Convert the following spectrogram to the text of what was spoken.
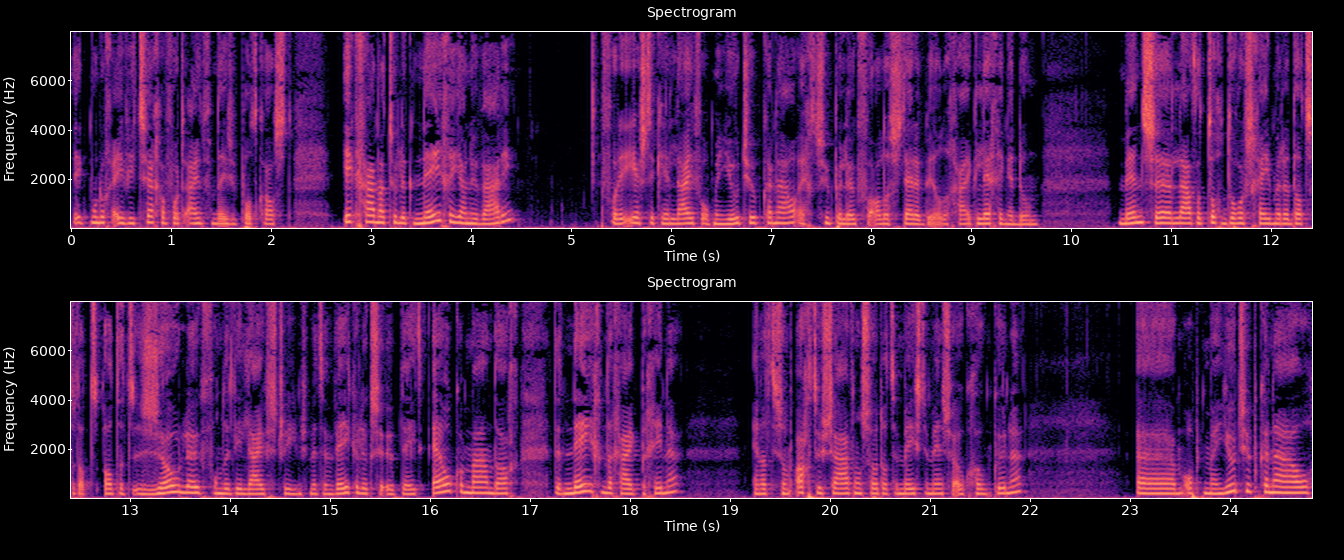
ik moet nog even iets zeggen voor het eind van deze podcast. Ik ga natuurlijk 9 januari voor de eerste keer live op mijn YouTube-kanaal. Echt superleuk voor alle sterrenbeelden. Ga ik leggingen doen mensen laten toch doorschemeren dat ze dat altijd zo leuk vonden, die livestreams met een wekelijkse update. Elke maandag, de negende, ga ik beginnen. En dat is om 8 uur s avonds, zodat de meeste mensen ook gewoon kunnen. Um, op mijn YouTube-kanaal.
